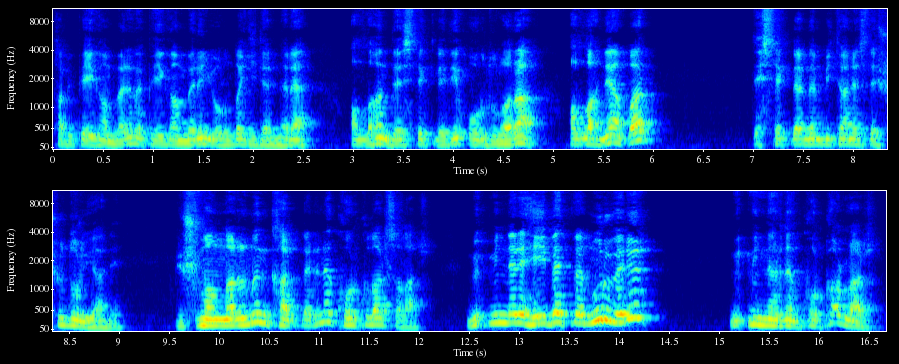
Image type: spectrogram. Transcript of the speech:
Tabi peygambere ve peygamberin yolunda gidenlere, Allah'ın desteklediği ordulara Allah ne yapar? Desteklerden bir tanesi de şudur yani. Düşmanlarının kalplerine korkular salar. Müminlere heybet ve nur verir. Müminlerden korkarlar.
